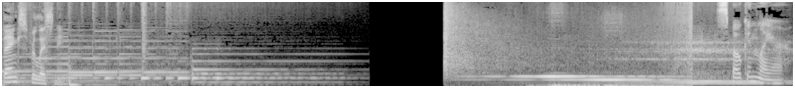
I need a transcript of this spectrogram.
thanks for listening. Spoken Layer.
